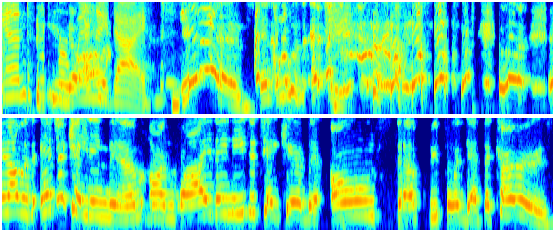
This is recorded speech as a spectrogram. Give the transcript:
land for no, when they die. Yes, and I was educating, and I was educating them on why they need to take care of their own stuff before death occurs.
